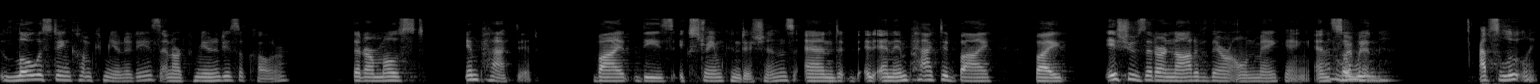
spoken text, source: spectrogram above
lowest income communities and our communities of color that are most impacted by these extreme conditions and and impacted by by issues that are not of their own making. And, and so women. we absolutely.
